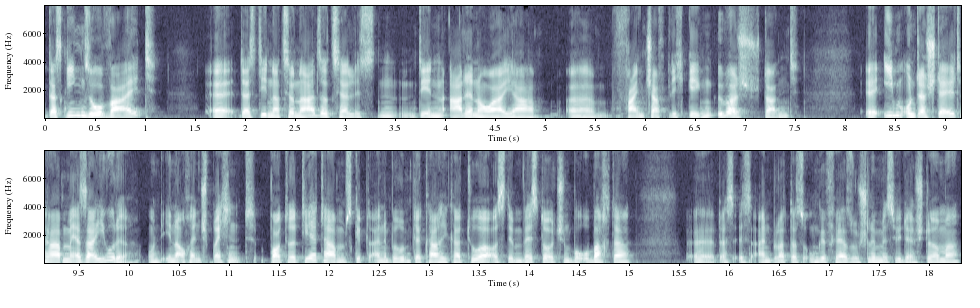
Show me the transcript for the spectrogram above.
Das ging so weit, äh, dass die Nationalsozialisten, denen Adenauer ja äh, feindschaftlich gegenüberstand, äh, ihm unterstellt haben, er sei Jude und ihn auch entsprechend porträtiert haben. Es gibt eine berühmte Karikatur aus dem Westdeutschen Beobachter. Äh, das ist ein Blatt, das ungefähr so schlimm ist wie der Stürmer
